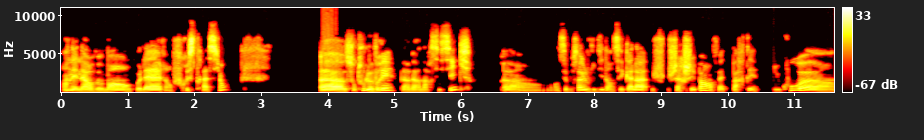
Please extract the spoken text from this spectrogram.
en énervement, en colère, en frustration. Euh, surtout le vrai pervers narcissique. Euh, c'est pour ça que je vous dis dans ces cas-là, cherchez pas en fait, partez. Du coup, euh,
